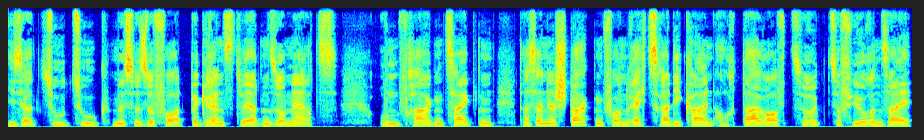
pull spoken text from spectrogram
Dieser Zuzug müsse sofort begrenzt werden, so Merz. Umfragen zeigten, dass ein Erstarken von Rechtsradikalen auch darauf zurückzuführen sei,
